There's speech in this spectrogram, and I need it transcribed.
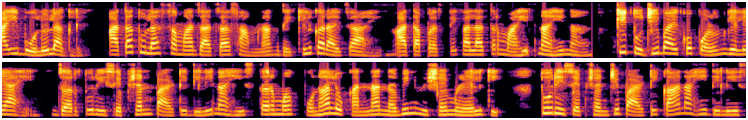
आई बोलू लागली आता तुला समाजाचा सामना देखील करायचा आहे. आता प्रत्येकाला तर माहीत नाही ना की तुझी बायको पळून गेली आहे. जर तू रिसेप्शन पार्टी दिली नाहीस तर मग पुन्हा लोकांना नवीन विषय मिळेल की तू रिसेप्शनची पार्टी का नाही दिलीस?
